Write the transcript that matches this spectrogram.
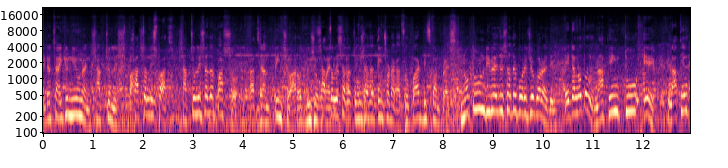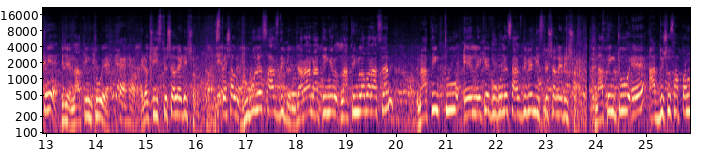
এটা হচ্ছে আইকিউ নিউ নাইন সাতচল্লিশ সাতচল্লিশ পাঁচ। সাতচল্লিশ হাজার পাঁচশো আচ্ছা। তিনশো আরও দুইশো 47,300 হাজার চল্লিশ হাজার তিনশো টাকা সুপার ডিসকাউন্ট প্রাইস নতুন ডিভাইসের সাথে পরিচয় করাই দিই। এটা নতুন? Nothing two A Nothing two A এই যে নাথিং টু এ হ্যাঁ হ্যাঁ। এটা হচ্ছে স্পেশাল এডিশন স্পেশাল গুগলে সার্চ দিবেন যারা নাথিং নাথিং লাভার আছেন নাথিং টু এ লিখে গুগলে সার্চ দিবেন special edition Nothing two A আট দুশো ছাপ্পান্ন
